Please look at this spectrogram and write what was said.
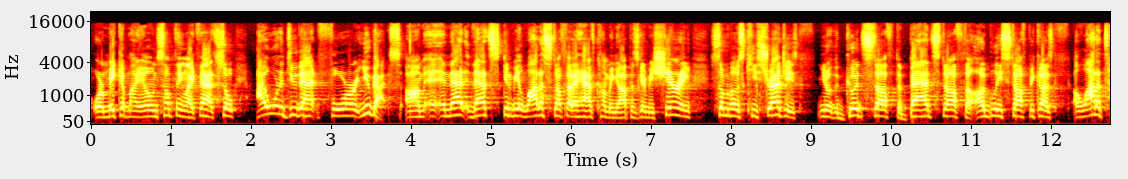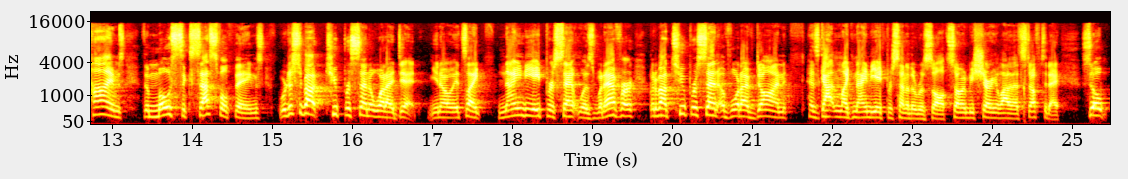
or make it my own, something like that? So I want to do that for you guys. Um, and, and that, that's going to be a lot of stuff that I have coming up is going to be sharing some of those key strategies you know, the good stuff, the bad stuff, the ugly stuff, because a lot of times the most successful things were just about 2% of what I did. You know, it's like 98% was whatever, but about 2% of what I've done has gotten like 98% of the results. So I'm gonna be sharing a lot of that stuff today. So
